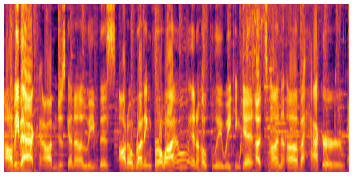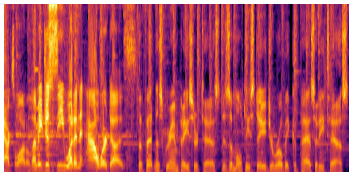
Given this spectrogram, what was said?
I'll be back. I'm just gonna leave this auto running for a while and hopefully we can get a ton of hacker axolotl. Let me just see what an hour does. The Fitness Gram Pacer test is a multi stage aerobic capacity test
